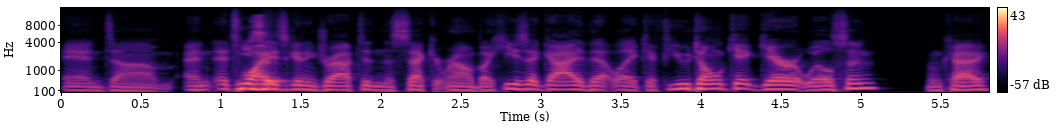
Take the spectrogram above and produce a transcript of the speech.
And um and it's He's why a- he's getting drafted in the second round. But he's a guy that like if you don't get Garrett Wilson, okay,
